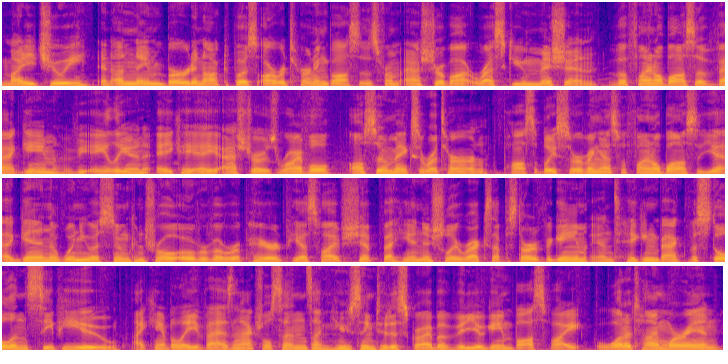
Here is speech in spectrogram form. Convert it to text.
Mighty Chewy, an unnamed bird and octopus are returning bosses from Astrobot Rescue Mission. The final boss of that game, the alien, aka Astro's rival, also makes a return, possibly serving as the final boss yet again when you assume control over the repaired PS5 ship that he initially wrecks at the start of the game and taking back the stolen CPU. I can't believe that is an actual sentence I'm using to describe a video game boss fight fight. What a time we're in.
